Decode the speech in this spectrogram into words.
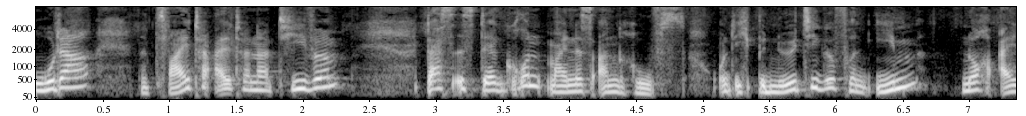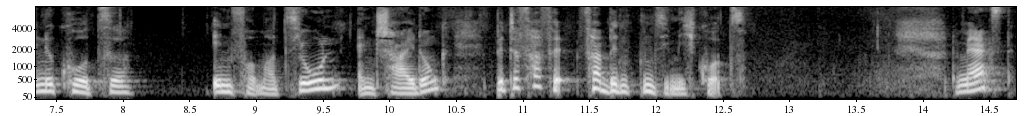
Oder eine zweite Alternative, das ist der Grund meines Anrufs und ich benötige von ihm noch eine kurze Information, Entscheidung. Bitte ver verbinden Sie mich kurz. Du merkst,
